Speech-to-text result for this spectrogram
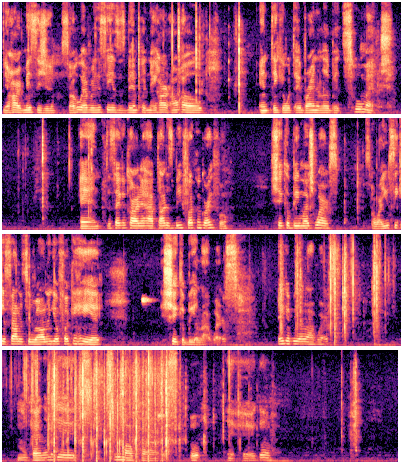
Your heart misses you. So whoever this is has been putting their heart on hold and thinking with their brain a little bit too much. And the second card that hopped out is be fucking grateful. Shit could be much worse. So while you seeking solitude all in your fucking head, shit could be a lot worse. It could be a lot worse. Okay, let me get two more cards. Oh, there you go.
